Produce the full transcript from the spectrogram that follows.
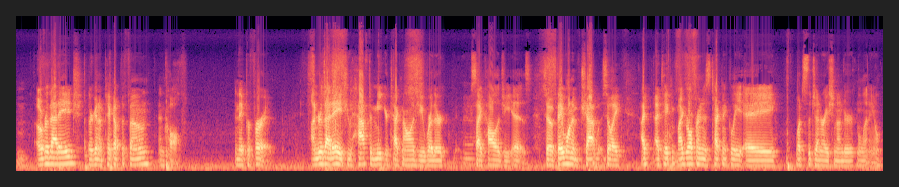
Hmm. Over that age, they're going to pick up the phone and call. And they prefer it. Under that age, you have to meet your technology where their psychology is. So if they want to chat, with, so like I, I take my girlfriend is technically a what's the generation under millennial?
